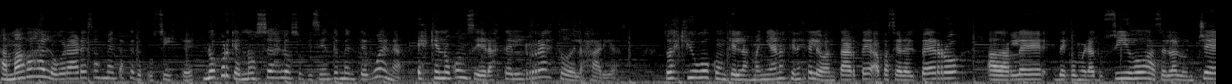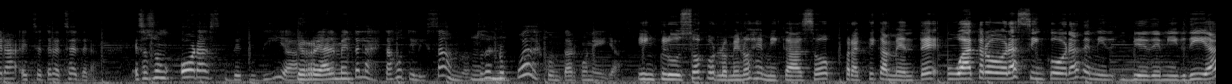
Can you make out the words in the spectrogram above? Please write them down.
jamás vas a lograr esas metas que te pusiste. No porque no seas lo suficientemente buena, es que no consideraste el resto de las áreas. Entonces, ¿qué hubo con que en las mañanas tienes que levantarte a pasear al perro, a darle de comer a tus hijos, a hacer la lonchera, etcétera, etcétera? Esas son horas de tu día que realmente las estás utilizando. Entonces no puedes contar con ellas. Incluso, por lo menos en mi caso, prácticamente cuatro horas, cinco horas de mi, de mi día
